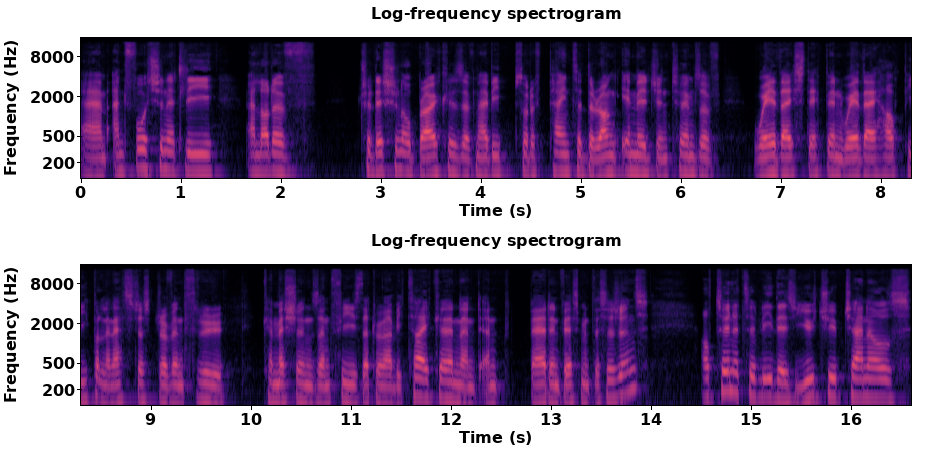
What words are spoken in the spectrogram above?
Um, unfortunately, a lot of traditional brokers have maybe sort of painted the wrong image in terms of where they step in, where they help people, and that's just driven through commissions and fees that were maybe taken and, and bad investment decisions. Alternatively, there's YouTube channels.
